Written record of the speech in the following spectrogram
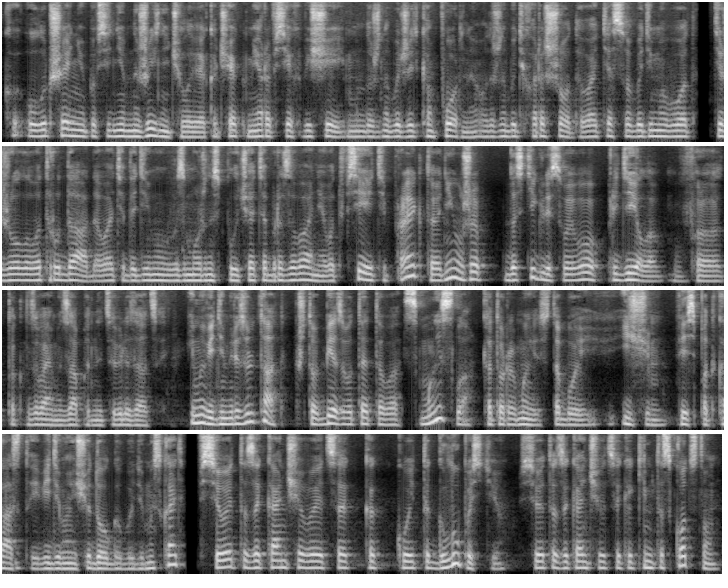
к улучшению повседневной жизни человека, человек — мера всех вещей, ему должно быть жить комфортно, ему должно быть хорошо, давайте освободим его от тяжелого труда, давайте дадим ему возможность получать образование. Вот все эти проекты, они уже достигли своего предела в так называемой западной цивилизации. И мы видим результат, что без вот этого смысла, который мы с тобой ищем весь подкаст и, видимо, еще долго будем искать, все это заканчивается какой-то глупостью, все это заканчивается каким-то скотством,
